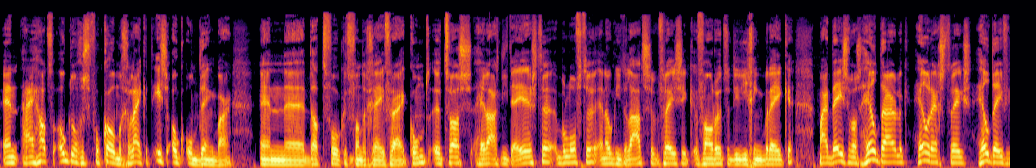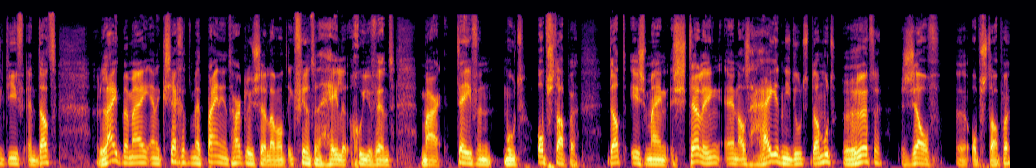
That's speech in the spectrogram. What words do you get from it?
En hij had ook nog eens volkomen gelijk. Het is ook ondenkbaar. En uh, dat Volkert van de G vrij komt. Het was helaas niet de eerste belofte en ook niet de laatste, vrees ik, van Rutte die die ging breken. Maar deze was heel duidelijk, heel rechtstreeks, heel definitief. Dat leidt bij mij, en ik zeg het met pijn in het hart, Lucella... want ik vind het een hele goede vent, maar Teven moet opstappen. Dat is mijn stelling. En als hij het niet doet, dan moet Rutte zelf uh, opstappen.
